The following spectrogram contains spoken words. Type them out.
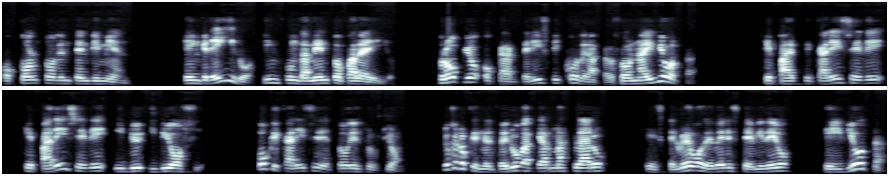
o corto de entendimiento, engreído sin fundamento para ello, propio o característico de la persona idiota, que, carece de, que parece de idiocia o que carece de toda instrucción. Yo creo que en el Perú va a quedar más claro, este, luego de ver este video, que idiota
